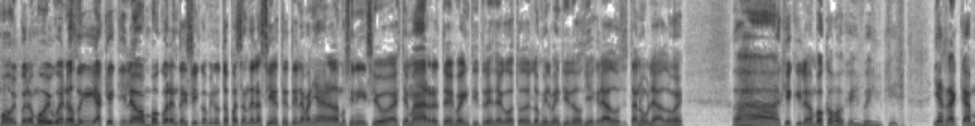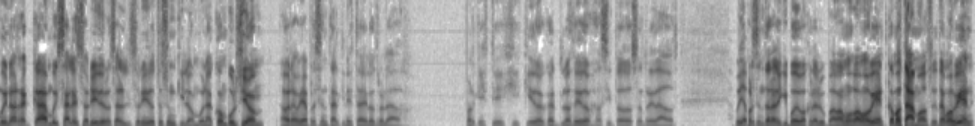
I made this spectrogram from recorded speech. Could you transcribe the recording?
Muy, pero muy buenos días. ¡Qué quilombo! 45 minutos pasan de las 7 de la mañana. Damos inicio a este martes 23 de agosto del 2022. 10 grados. Está nublado, ¿eh? ¡Ah! ¡Qué quilombo! ¿Cómo? ¿Qué? Y arrancamos y no arrancamos y sale el sonido, no sale el sonido. Esto es un quilombo, una convulsión. Ahora voy a presentar quién está del otro lado. Porque este, quedó con los dedos así todos enredados. Voy a presentar al equipo de Bajo la Lupa. Vamos, vamos bien. ¿Cómo estamos? ¿Estamos bien?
